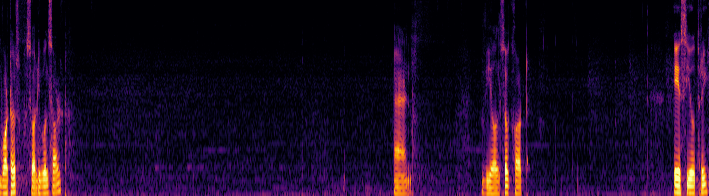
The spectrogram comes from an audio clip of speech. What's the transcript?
water soluble salt and we also got ACO3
